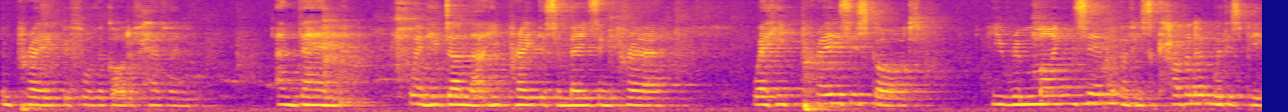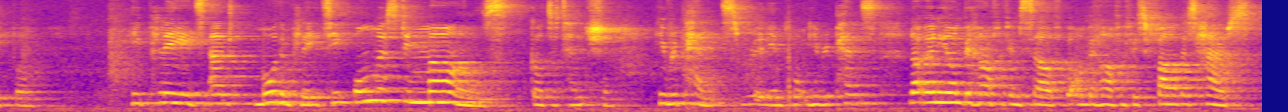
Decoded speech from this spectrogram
and prayed before the God of heaven. And then, when he'd done that, he prayed this amazing prayer where he praises God. He reminds him of his covenant with his people. He pleads, and more than pleads, he almost demands God's attention. He repents, really important. He repents not only on behalf of himself, but on behalf of his father's house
